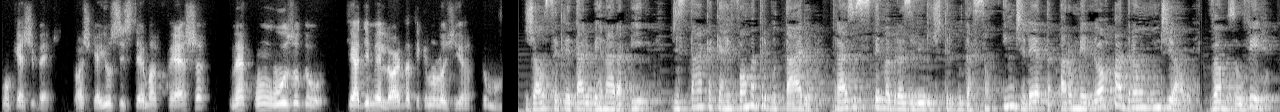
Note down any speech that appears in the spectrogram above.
com cashback. Eu acho que aí o sistema fecha né, com o uso do que há de melhor da tecnologia do mundo. Já o secretário Bernardo Api destaca que a reforma tributária traz o sistema brasileiro de tributação indireta para o melhor padrão mundial. Vamos ouvir?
